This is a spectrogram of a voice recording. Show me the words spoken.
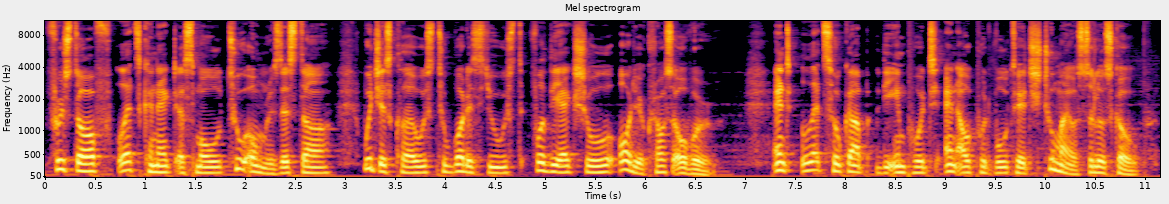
First off, let's connect a small 2 ohm resistor, which is close to what is used for the actual audio crossover. And let's hook up the input and output voltage to my oscilloscope.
